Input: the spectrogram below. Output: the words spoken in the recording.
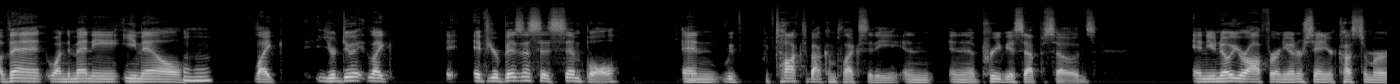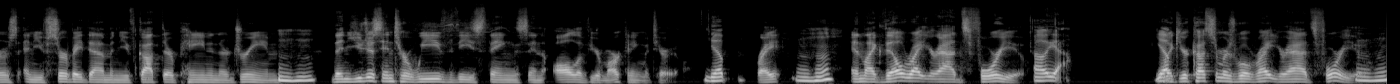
Event, one to many, email, Mhm. like you're doing like if your business is simple and we've we've talked about complexity in in the previous episodes and you know your offer and you understand your customers and you've surveyed them and you've got their pain and their dream Mm-hmm. then you just interweave these things in all of your marketing material, Yep. right? Mm-hmm. And like they'll write your ads for you. Oh yeah. Yep. Like your customers will write your ads for you Mm-hmm.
